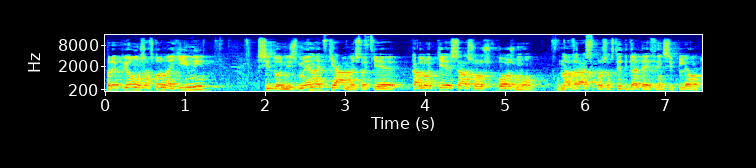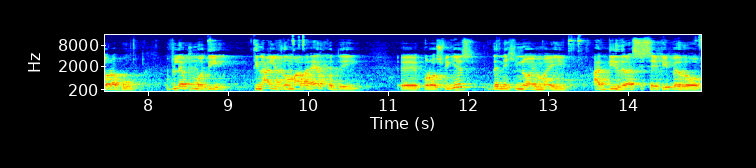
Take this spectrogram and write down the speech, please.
Πρέπει όμως αυτό να γίνει συντονισμένα και άμεσα και καλό και εσάς ως κόσμο να δράσει προς αυτή την κατεύθυνση πλέον τώρα που βλέπουμε ότι την άλλη εβδομάδα έρχονται οι ε, πρόσφυγες δεν έχει νόημα η αντίδραση σε επίπεδο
